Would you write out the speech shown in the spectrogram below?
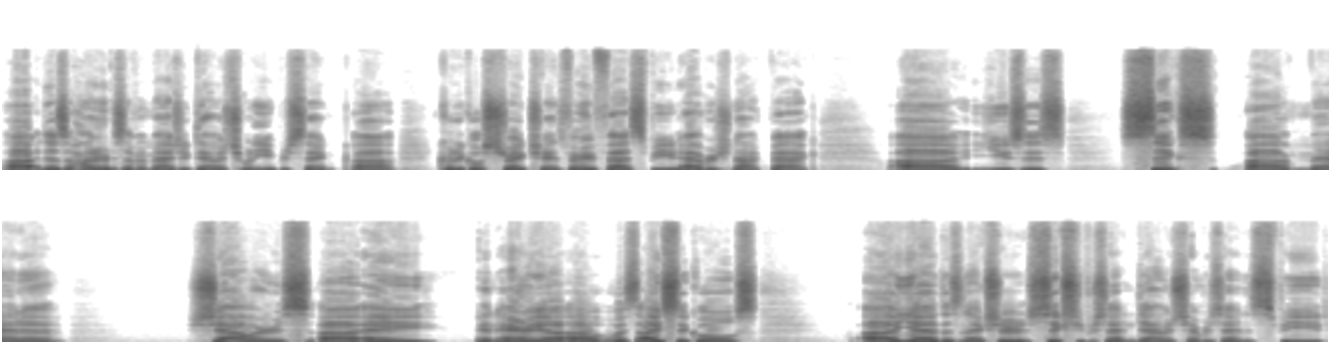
Uh, it does 107 magic damage, 28% uh, critical strike chance, very fast speed, average knockback. Uh, uses 6 uh, mana showers, uh, a an area uh, with icicles, yeah, does an extra 60% in damage, 10% in speed,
